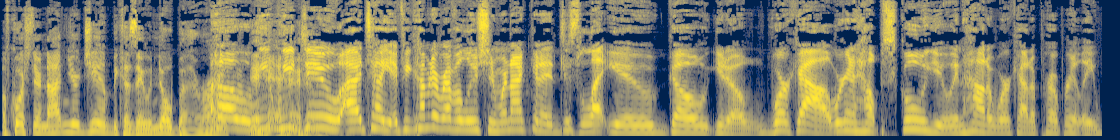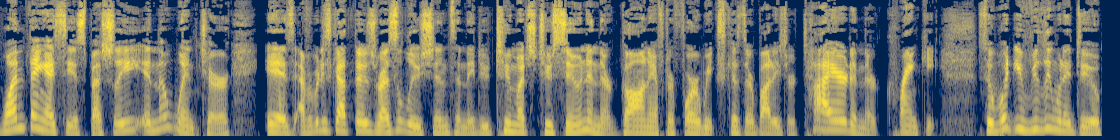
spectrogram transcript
of course, they're not in your gym because they would know better, right? Oh, we, we do. I tell you, if you come to Revolution, we're not going to just let you go, you know, work out. We're going to help school you in how to work out appropriately. One thing I see, especially in the winter, is everybody's got those resolutions and they do too much too soon and they're gone after four weeks because their bodies are tired and they're cranky. So what you really want to do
